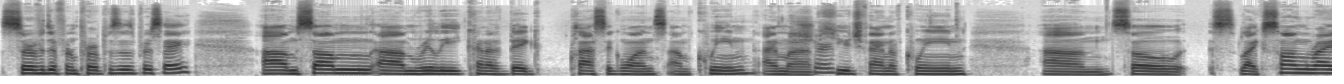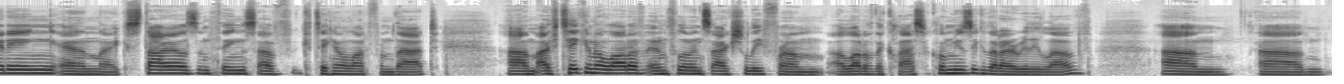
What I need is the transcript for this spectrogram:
served different purposes per se. Um, some um, really kind of big classic ones. Um, Queen. I'm a Sure. huge fan of Queen. Um, so like songwriting and like styles and things, I've taken a lot from that. Um, I've taken a lot of influence actually from a lot of the classical music that I really love. Um, um,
